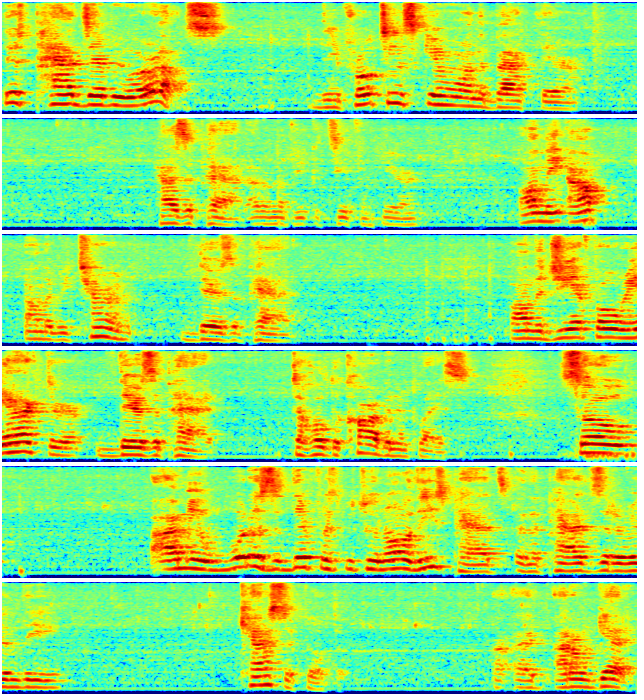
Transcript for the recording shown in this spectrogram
there's pads everywhere else. The protein skimmer on the back there has a pad. I don't know if you can see it from here. On the out, on the return, there's a pad on the GFO reactor, there's a pad to hold the carbon in place. So, I mean, what is the difference between all these pads and the pads that are in the canister filter? I, I, I don't get it.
